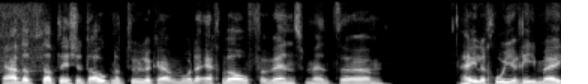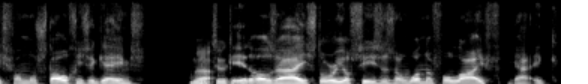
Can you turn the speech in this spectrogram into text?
ja dat, dat is het ook natuurlijk. Hè. We worden echt wel verwend met ehm, hele goede remakes van nostalgische games. Ja. Natuurlijk eerder al zei, Story of Seasons, A Wonderful Life. Ja, ik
